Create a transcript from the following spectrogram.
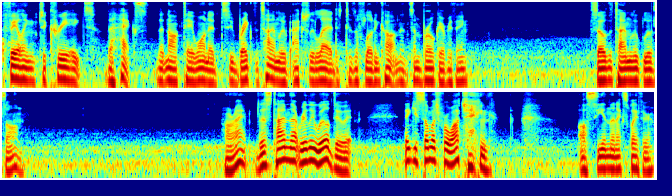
failing to create the hex that Nocte wanted to break the time loop actually led to the floating continents and broke everything. So the time loop lives on. Alright, this time that really will do it. Thank you so much for watching. I'll see you in the next playthrough.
